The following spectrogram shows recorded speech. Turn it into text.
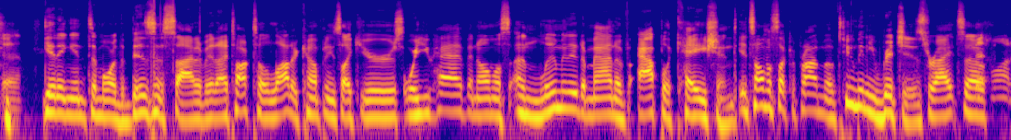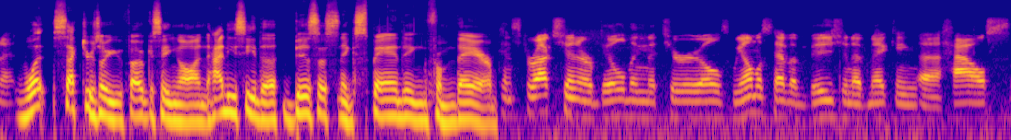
To, getting into more the business side of it, I talk to a lot of companies like yours where you have an almost unlimited amount of applications. It's almost like a problem of too many riches, right? So, what sectors are you focusing on? How do you see the business expanding from there? Construction or building materials. We almost have a vision of making a house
